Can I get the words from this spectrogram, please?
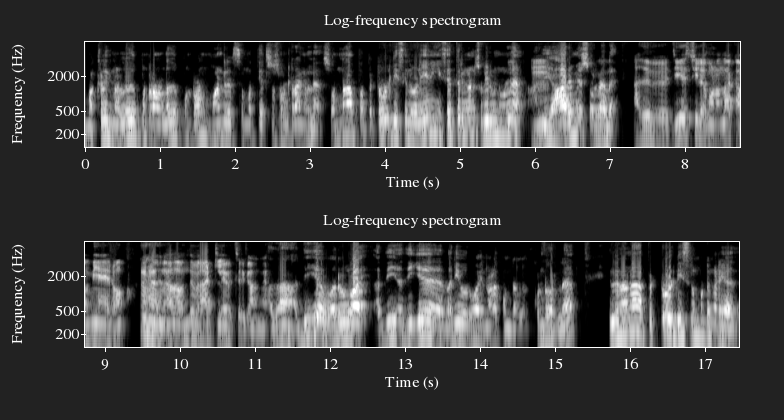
மக்களுக்கு நல்லது பண்றோம் நல்லது பண்றோம் மாநில அரசு மத்திய அரசு சொல்றாங்கல்ல சொன்னா இப்ப பெட்ரோல் டீசல் விலையே நீங்க சேர்த்துருங்கன்னு சொல்லிருக்கணும்ல அது. யாருமே சொல்லல. அது ஜிஎஸ்டில கொண்டு வந்தா கம்மியாயிரும். அதனால வந்து வேட்லயே வச்சிருக்காங்க. அதான் அதிக வருவாய் அதி அதிக வரி வருவாயினால கொண்டு வரல கொண்டு வரல. இதுல என்னன்னா பெட்ரோல் டீசல் மட்டும் கிடையாது.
